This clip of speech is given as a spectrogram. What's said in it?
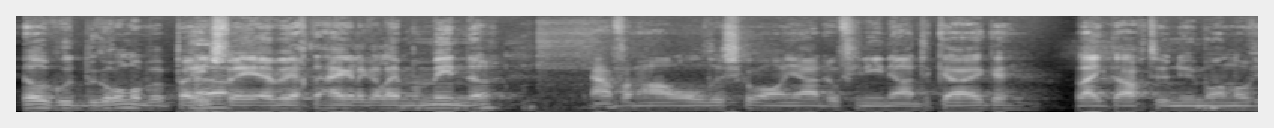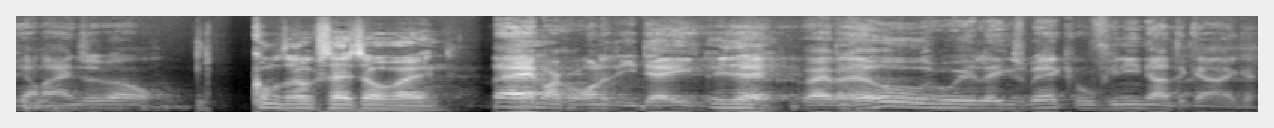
heel goed begonnen bij PSV en werd eigenlijk alleen maar minder. Ja, Van Aanholt is gewoon, ja, daar hoef je niet naar te kijken. Lijkt Arthur Numan of Jan Heijns wel. Komt er ook steeds overheen. Nee, maar gewoon het idee. Idee. We hebben een heel goede linksback, hoef je niet naar te kijken.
